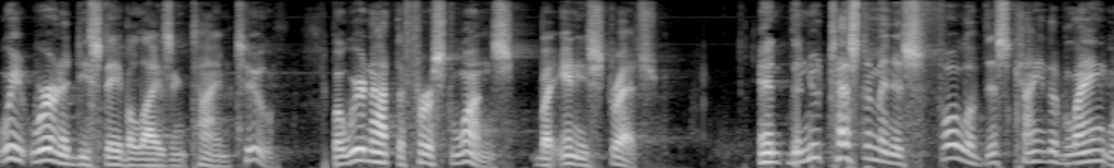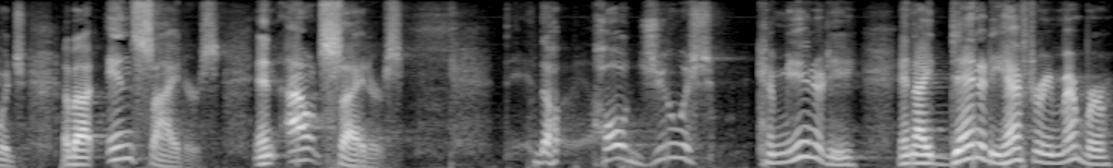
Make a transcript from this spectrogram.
We, we're in a destabilizing time too, but we're not the first ones by any stretch. And the New Testament is full of this kind of language about insiders and outsiders. The whole Jewish community and identity, have to remember,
